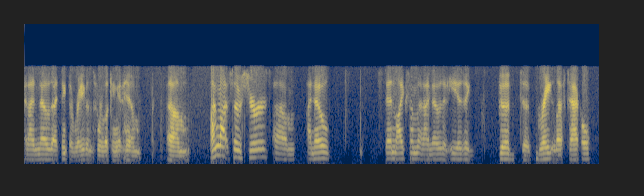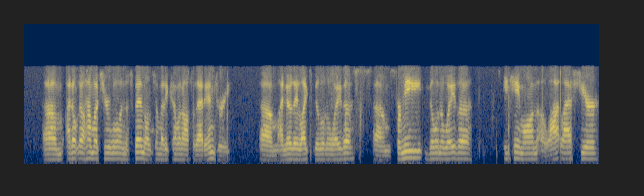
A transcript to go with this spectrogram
and I know that I think the Ravens were looking at him. Um, I'm not so sure. Um, I know Ben likes him, and I know that he is a good to great left tackle. Um, I don't know how much you're willing to spend on somebody coming off of that injury. Um, I know they liked Villanueva. Um, for me, Villanueva, he came on a lot last year.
